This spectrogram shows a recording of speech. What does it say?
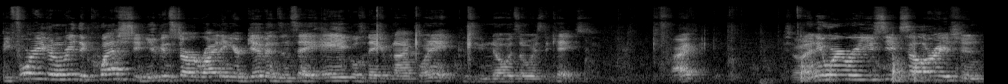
before you even read the question, you can start writing your givens and say A equals negative 9.8, because you know it's always the case. Alright? So anywhere where you see acceleration,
